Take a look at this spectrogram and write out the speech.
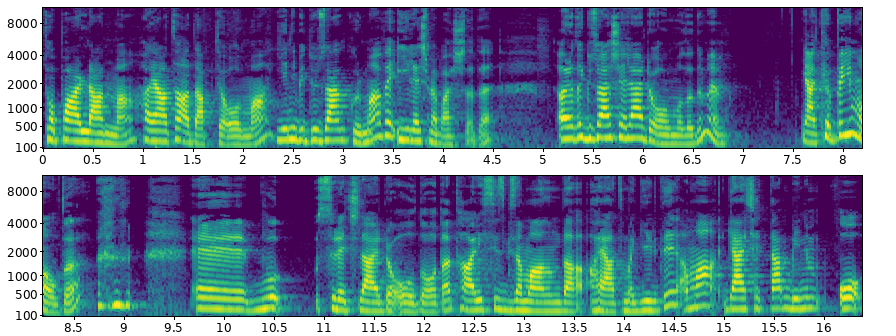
toparlanma, hayata adapte olma, yeni bir düzen kurma ve iyileşme başladı. Arada güzel şeyler de olmalı değil mi? Yani köpeğim oldu. e, bu süreçlerde oldu o da. Talihsiz bir zamanında hayatıma girdi ama gerçekten benim o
